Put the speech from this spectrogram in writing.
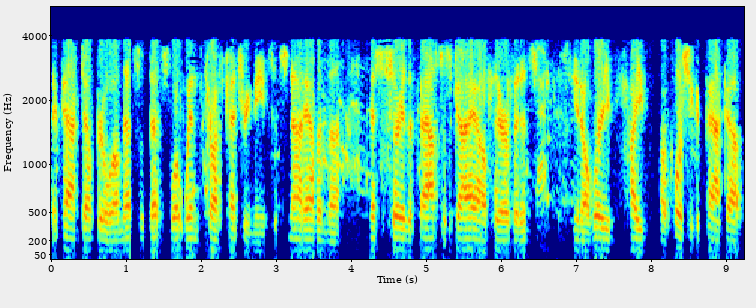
they packed up real well, and that's that's what wins cross country meets. It's not having the necessarily the fastest guy out there, but it's you know where you how you how close you could pack up.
